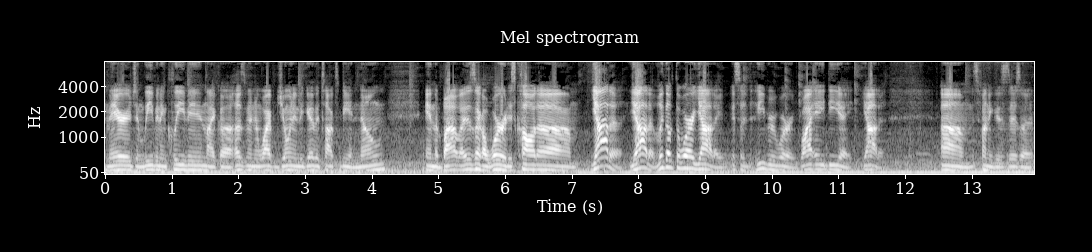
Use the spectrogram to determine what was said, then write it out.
marriage and leaving and cleaving, like a husband and wife joining together, talks being known. In the Bible, it's like a word. It's called um, yada. Yada. Look up the word yada. It's a Hebrew word. Y A D A. Yada. Um, it's funny because there's a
